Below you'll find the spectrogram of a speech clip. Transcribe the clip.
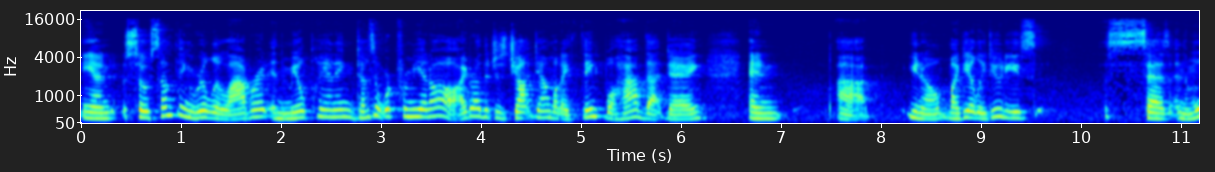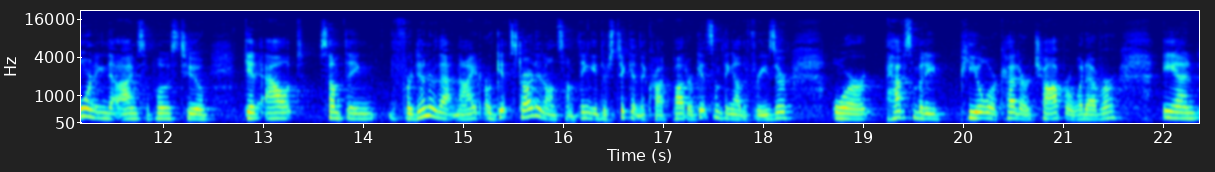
And so something real elaborate in the meal planning doesn't work for me at all. I'd rather just jot down what I think we'll have that day and, uh, you know, my daily duties says in the morning that I'm supposed to get out something for dinner that night or get started on something, either stick it in the crock pot or get something out of the freezer or have somebody peel or cut or chop or whatever. And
